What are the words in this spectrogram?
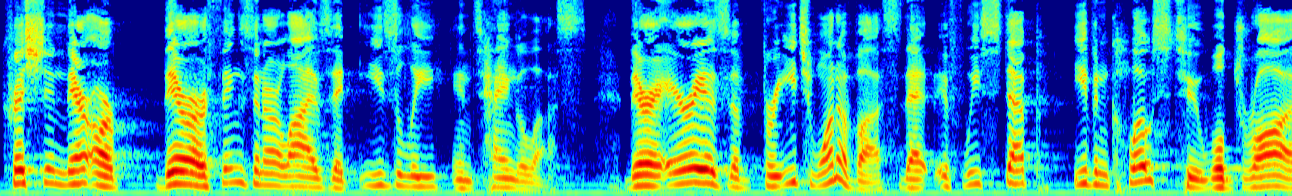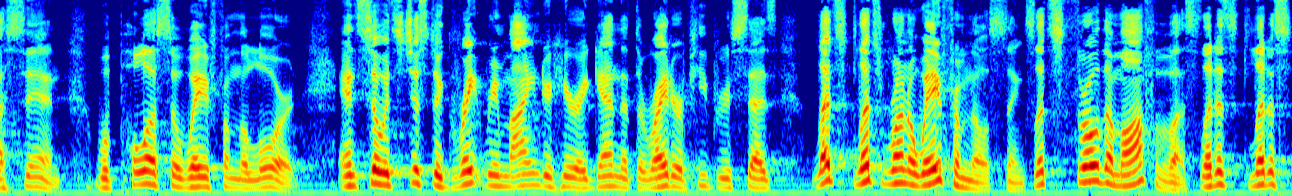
Christian, there are, there are things in our lives that easily entangle us. There are areas of, for each one of us that if we step even close to will draw us in, will pull us away from the Lord. And so it's just a great reminder here again that the writer of Hebrews says, let's, let's run away from those things. Let's throw them off of us. Let us, let us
